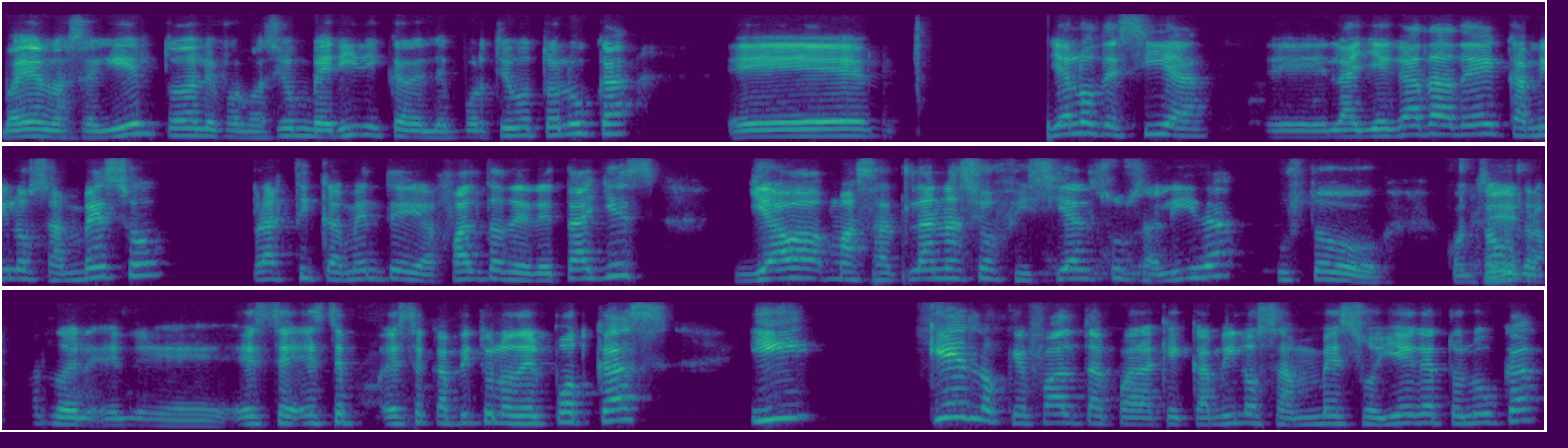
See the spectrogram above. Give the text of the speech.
vayan a seguir toda la información verídica del Deportivo Toluca. Eh, ya lo decía, eh, la llegada de Camilo Zambeso, prácticamente a falta de detalles, ya Mazatlán hace oficial su salida, justo cuando estamos grabando en, este, este, este capítulo del podcast. ¿Y qué es lo que falta para que Camilo Zambeso llegue a Toluca?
